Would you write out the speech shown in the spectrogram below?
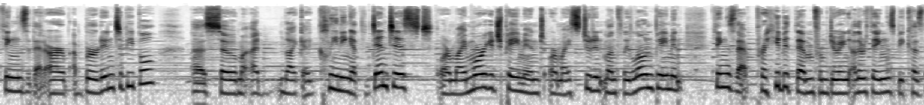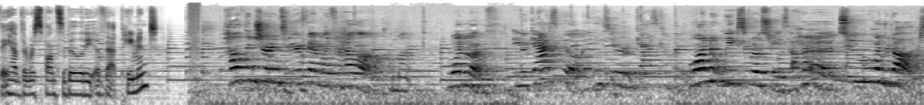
things that are a burden to people. Uh, so, my, like a cleaning at the dentist, or my mortgage payment, or my student monthly loan payment, things that prohibit them from doing other things because they have the responsibility of that payment. Health insurance for your family for how long? A month. One month. Your gas bill, and who's your gas company? One week's groceries, uh, two hundred dollars.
